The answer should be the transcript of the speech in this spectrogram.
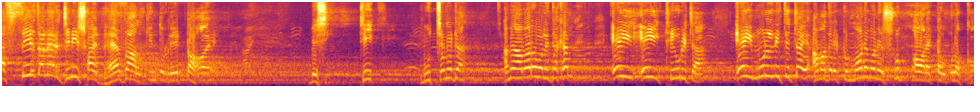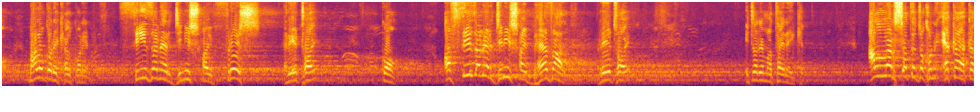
অফ সিজনের জিনিস হয় ভেজাল, কিন্তু রেটটা হয় বেশি। ঠিক, বুঝছেন এটা? আমি আবারও বলি, দেখেন, এই এই থিওরিটা, এই মূলনীতিটাই আমাদের একটু মনে মনে সুখ পাওয়ার একটা উপলক্ষ। ভালো করে খেয়াল করেন সিজনের জিনিস হয় ফ্রেশ রেট হয় কম। অফ সিজনের জিনিস হয় ভেজাল রেট হয়। এটারে মাথায় রেখেন। আল্লাহর সাথে যখন একা একা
